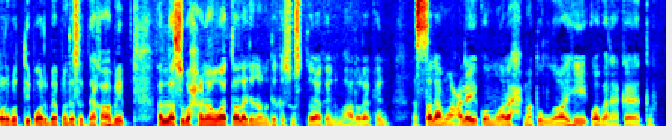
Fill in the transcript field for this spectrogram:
পরবর্তী পর্বে আপনাদের সাথে দেখা হবে। আল্লাহ সুবাহানা ওয়া তাআলা যেন আমাদেরকে সুস্থ রাখেন, ভালো রাখেন। আসসালামু আলাইকুম ওয়া রাহমাতুল্লাহি ওয়া বারাকাতুহু।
